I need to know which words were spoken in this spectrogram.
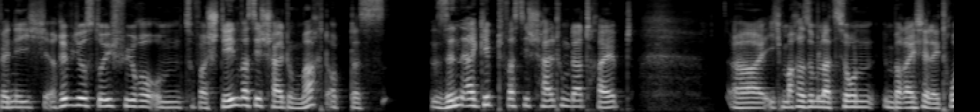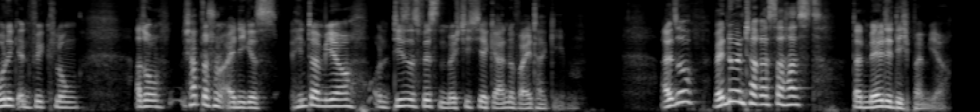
wenn ich Reviews durchführe, um zu verstehen, was die Schaltung macht, ob das Sinn ergibt, was die Schaltung da treibt. Äh, ich mache Simulationen im Bereich der Elektronikentwicklung. Also ich habe da schon einiges hinter mir und dieses Wissen möchte ich dir gerne weitergeben. Also, wenn du Interesse hast, dann melde dich bei mir.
